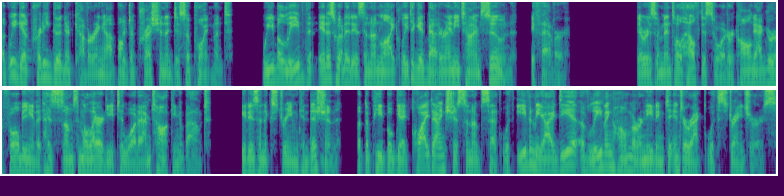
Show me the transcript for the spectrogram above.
but we get pretty good at covering up our depression and disappointment. We believe that it is what it is and unlikely to get better anytime soon, if ever. There is a mental health disorder called agoraphobia that has some similarity to what I'm talking about. It is an extreme condition, but the people get quite anxious and upset with even the idea of leaving home or needing to interact with strangers.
